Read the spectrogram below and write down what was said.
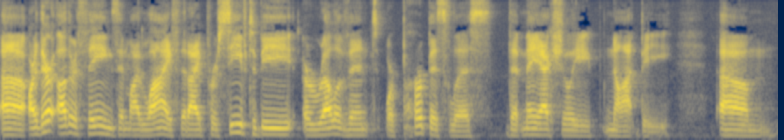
Uh, are there other things in my life that I perceive to be irrelevant or purposeless that may actually not be? Um,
